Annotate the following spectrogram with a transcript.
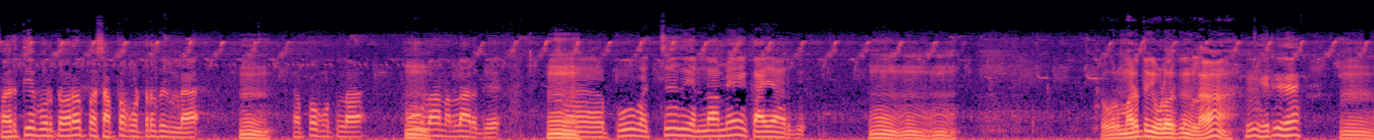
பருத்தியை பொறுத்தவரை இப்போ சப்பை கொட்டுறது இல்லை. சப்பை கொட்டல. பூலாம் நல்லா இருக்கு. பூ வச்சது எல்லாமே காயா இருக்கு. ம் ம் ம். ஒரு மரத்துக்கு இவ்வளோ இருக்குங்களா? ம் இருக்குது. சார் ம்.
